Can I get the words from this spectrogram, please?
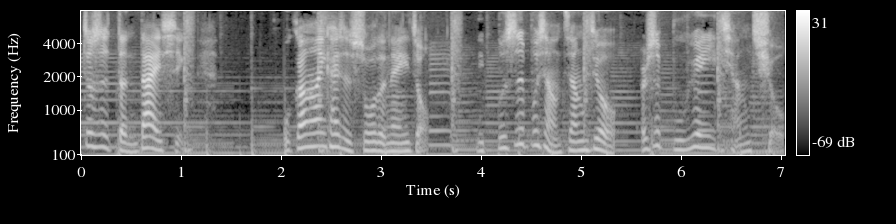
就是等待型。我刚刚一开始说的那一种，你不是不想将就，而是不愿意强求。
